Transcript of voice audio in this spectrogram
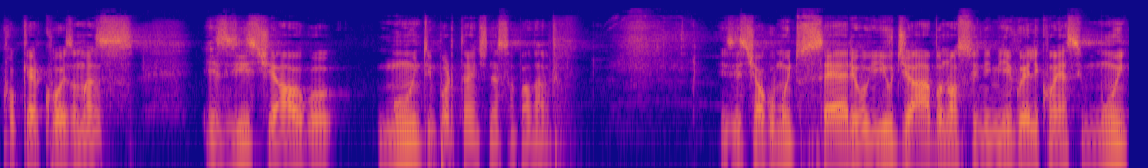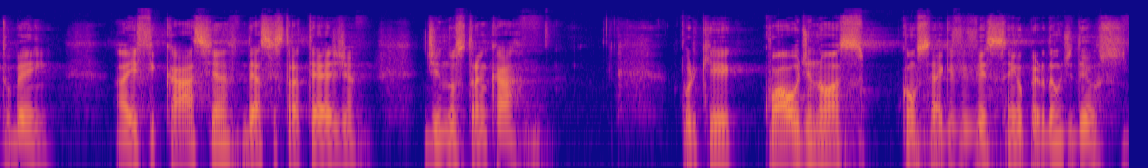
qualquer coisa, mas existe algo muito importante nessa palavra. Existe algo muito sério e o diabo, nosso inimigo, ele conhece muito bem a eficácia dessa estratégia de nos trancar. Porque qual de nós consegue viver sem o perdão de Deus?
